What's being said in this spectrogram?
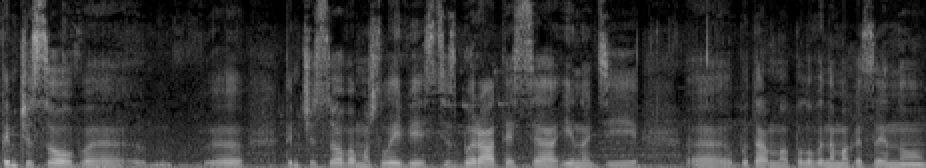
тимчасове. Тимчасова можливість збиратися іноді, бо там половина магазину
